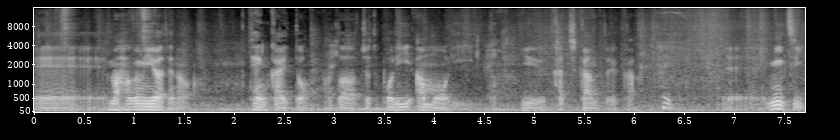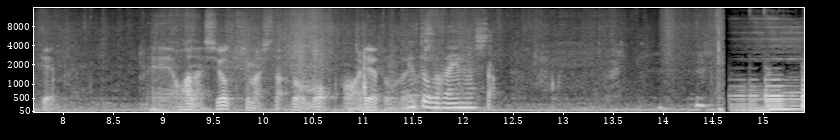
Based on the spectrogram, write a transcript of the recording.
えーまあ、はぐみ岩手の展開とあとはちょっとポリアモリーという価値観というか、はい。えーについて、えーお話を聞きました。どうもありがとうございました。ありがとうございました。はい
